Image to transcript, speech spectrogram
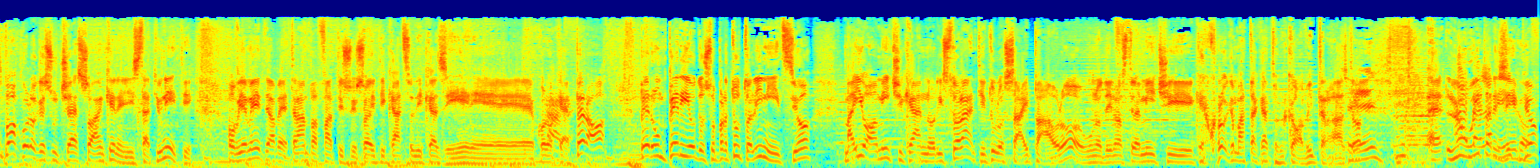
un po' quello che è successo anche negli Stati Uniti. Ovviamente, vabbè, Trump ha fatto i suoi soliti cazzo di casini, quello che è, però per un periodo, soprattutto all'inizio, ma io ho amici che hanno ristoranti, tu lo sai Paolo, uno dei nostri amici che è quello che mi ha attaccato il Covid, tra l'altro. Sì. Eh, lui, Ah, per esempio,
